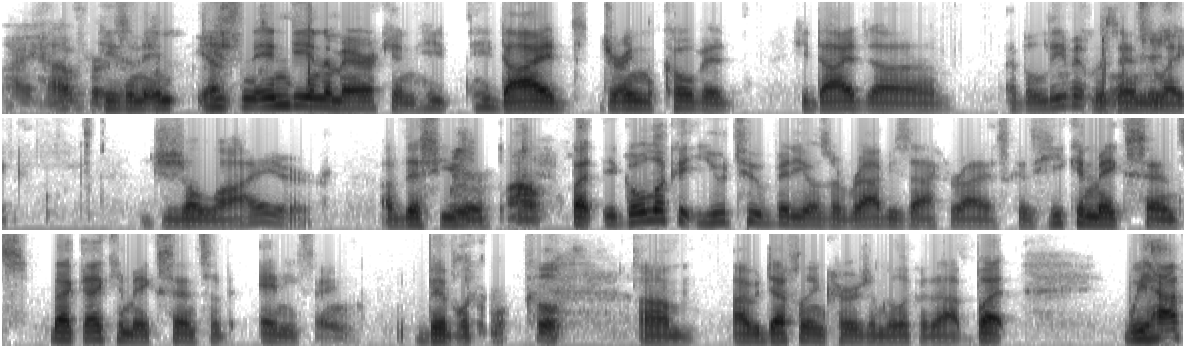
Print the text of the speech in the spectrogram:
I have heard. He's an in, Yes. he's an Indian American. He he died during the COVID. He died, uh, I believe it was Oh, in geez. like July or of this year. wow. But you go look at YouTube videos of Ravi Zacharias because he can make sense. That guy can make sense of anything biblical. Cool. Um, I would definitely encourage him to look at that. But we have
